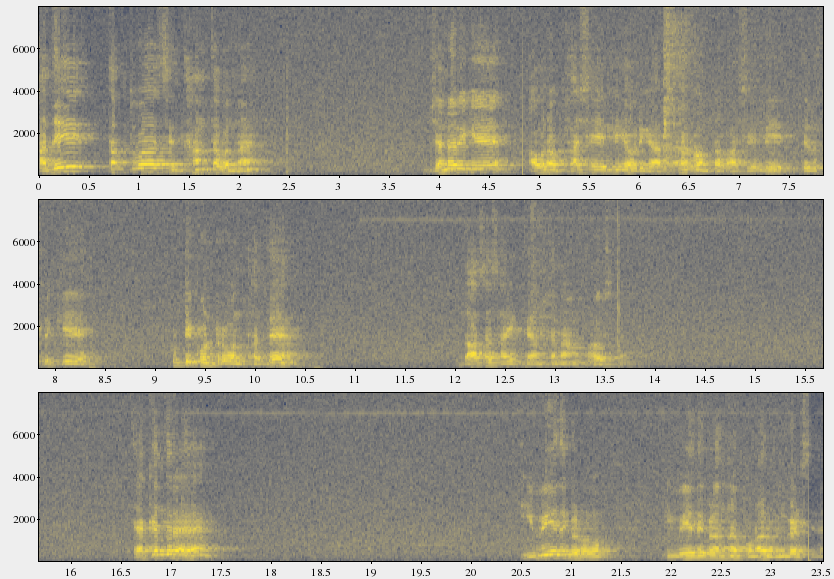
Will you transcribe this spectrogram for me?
ಅದೇ ತತ್ವ ಸಿದ್ಧಾಂತವನ್ನು ಜನರಿಗೆ ಅವರ ಭಾಷೆಯಲ್ಲಿ, ಅವರಿಗೆ ಅರ್ಥ ಆಗುವಂಥ ಭಾಷೆಯಲ್ಲಿ ತಿಳಿಸ್ಲಿಕ್ಕೆ ಹುಟ್ಟಿಕೊಂಡಿರುವಂಥದ್ದೇ ದಾಸ ಸಾಹಿತ್ಯ ಅಂತ ನಾನು ಭಾವಿಸ್ತೇನೆ. ಯಾಕಂದ್ರೆ ಈ ವೇದಗಳು, ಈ ವೇದಗಳನ್ನು ಪುನರ್ ವಿಂಗಡಿಸಿದ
